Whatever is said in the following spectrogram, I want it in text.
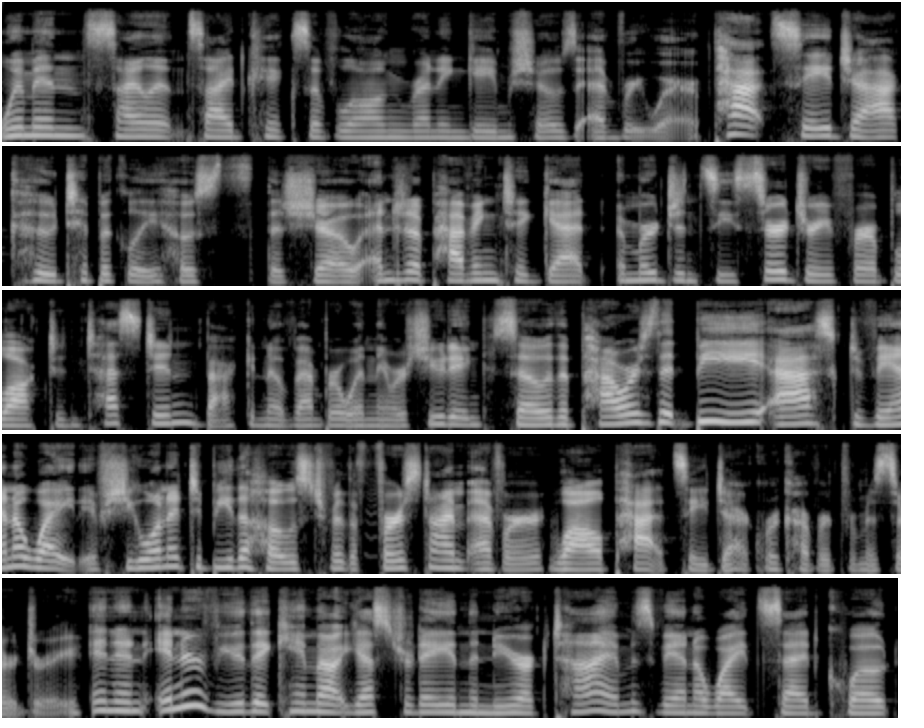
women silent sidekicks of long running game shows everywhere. Pat Sajak, who typically hosts the show, ended up having to get emergency surgery for a blocked intestine back in November when they were shooting. So the powers that be asked Vanna White if she wanted to be the host for the first time ever while Pat Sajak recovered from his surgery. In an interview that came out yesterday in the New York Times, Vanna White said, quote,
